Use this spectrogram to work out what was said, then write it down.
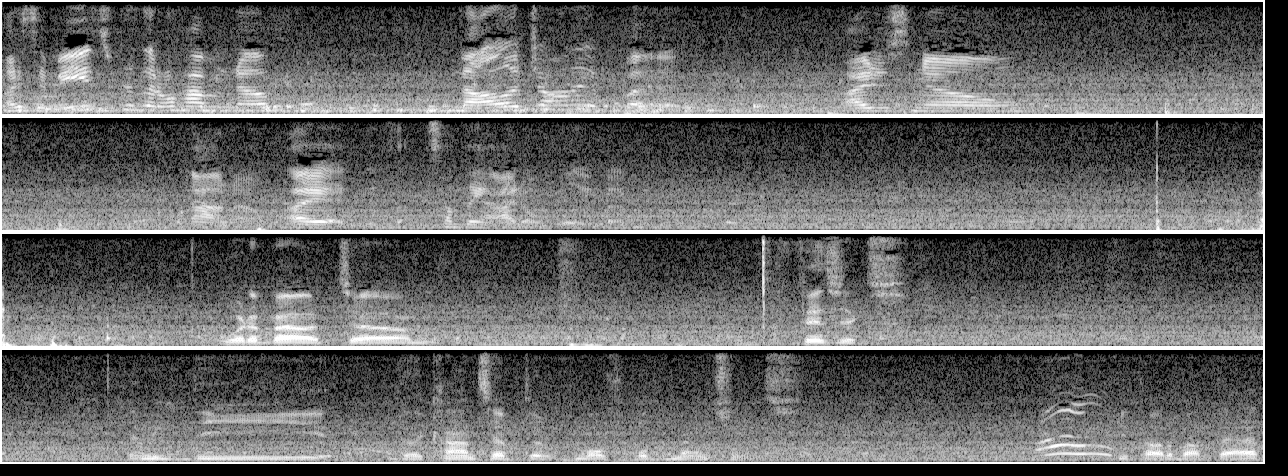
like I said, maybe it's because I don't have enough knowledge on it, but I just know. I don't know. I it's something I don't believe in. What about um, physics and the the concept of multiple dimensions? Um, you thought about that?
